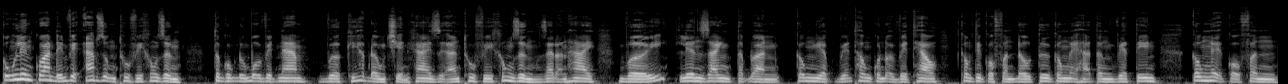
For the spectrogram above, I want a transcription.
Cũng liên quan đến việc áp dụng thu phí không dừng, Tổng cục Đường bộ Việt Nam vừa ký hợp đồng triển khai dự án thu phí không dừng giai đoạn 2 với liên danh Tập đoàn Công nghiệp Viễn thông Quân đội Việt Theo, Công ty cổ phần đầu tư công nghệ hạ tầng Việt Tin, Công nghệ cổ phần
